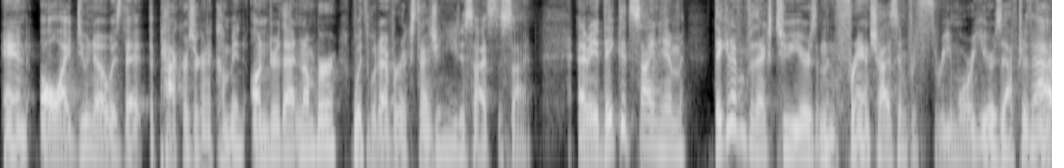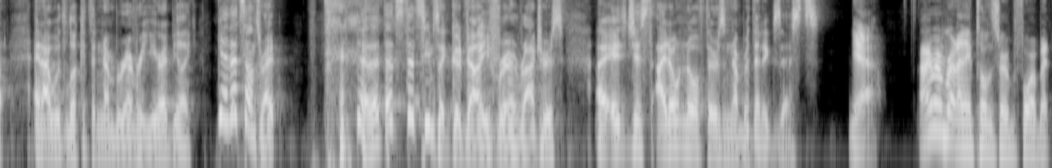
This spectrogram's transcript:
And all I do know is that the Packers are going to come in under that number with whatever extension he decides to sign. I mean, they could sign him, they could have him for the next two years and then franchise him for three more years after that. And I would look at the number every year. I'd be like, yeah, that sounds right. yeah, that, that's that seems like good value for Aaron Rodgers. Uh, it's just I don't know if there's a number that exists. yeah. I remember, and I think I've told the story before, but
